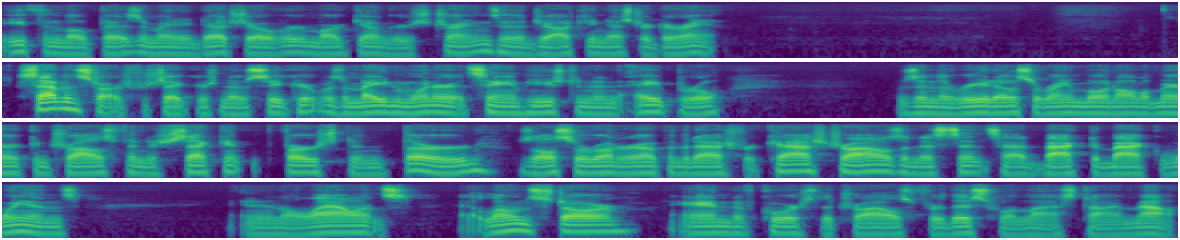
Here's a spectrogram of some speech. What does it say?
Ethan Lopez, and Manny Dutch over Mark Younger's trains, and the jockey Nestor Duran. Seven stars for Shaker's No Secret was a maiden winner at Sam Houston in April. Was in the Ruidoso Rainbow and All American trials, finished second, first, and third. Was also runner up in the Dash for Cash trials, and has since had back to back wins in an allowance at Lone Star, and of course the trials for this one last time out.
